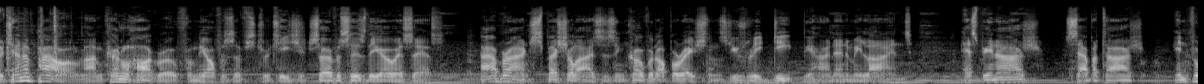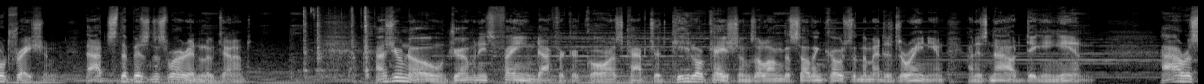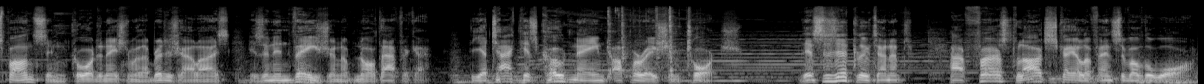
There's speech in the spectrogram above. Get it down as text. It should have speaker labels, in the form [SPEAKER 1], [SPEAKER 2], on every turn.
[SPEAKER 1] Lieutenant Powell, I'm Colonel Hargrove from the Office of Strategic Services, the OSS. Our branch specializes in covert operations, usually deep behind enemy lines. Espionage, sabotage, infiltration. That's the business we're in, Lieutenant. As you know, Germany's famed Afrika Korps has captured key locations along the southern coast of the Mediterranean and is now digging in. Our response, in coordination with our British allies, is an invasion of North Africa. The attack is codenamed Operation Torch. This is it, Lieutenant. Our first large-scale offensive of the war.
